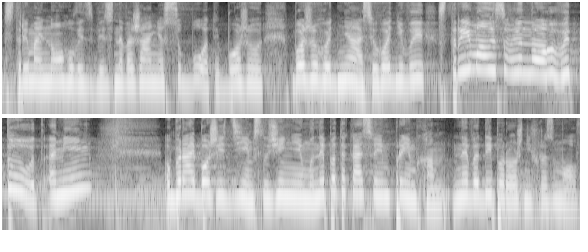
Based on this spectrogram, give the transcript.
стримай ногу від зневажання суботи, Божого, Божого дня. Сьогодні ви стримали свою ногу, ви тут. Амінь. Обирай Божий дім, служіння йому, не потакай своїм примхам, не веди порожніх розмов.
